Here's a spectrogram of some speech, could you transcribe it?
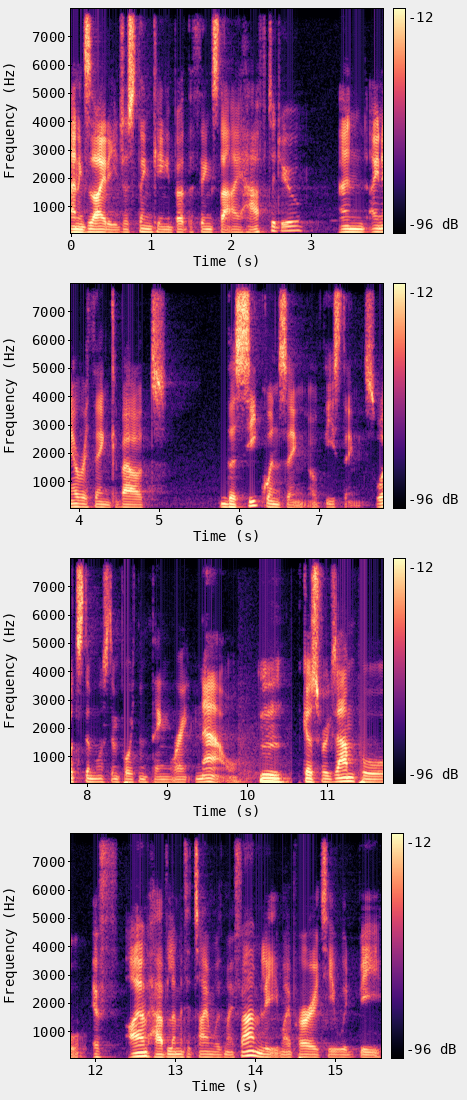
anxiety just thinking about the things that i have to do and i never think about the sequencing of these things. What's the most important thing right now? Mm. because for example if i have limited time with my family my priority would be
